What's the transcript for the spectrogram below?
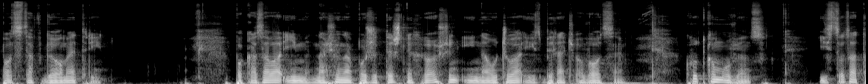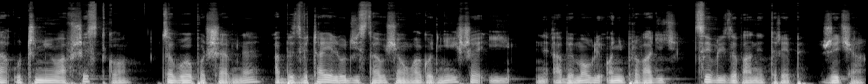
podstaw geometrii. Pokazała im nasiona pożytecznych roślin i nauczyła ich zbierać owoce. Krótko mówiąc, istota ta uczyniła wszystko, co było potrzebne, aby zwyczaje ludzi stały się łagodniejsze i aby mogli oni prowadzić cywilizowany tryb życia.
